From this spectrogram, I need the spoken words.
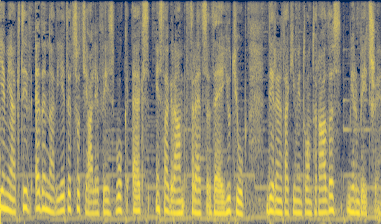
Jemi aktiv edhe në rrjetet sociale Facebook, X, Instagram, Threads dhe YouTube. Deri në takimin tonë të radhës, mirëmbetshi.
